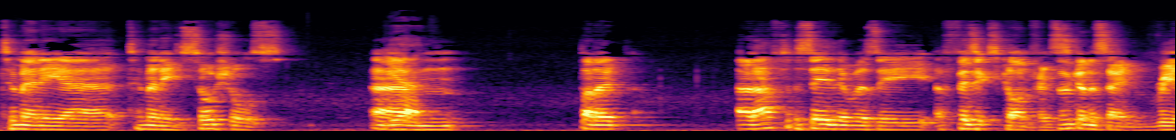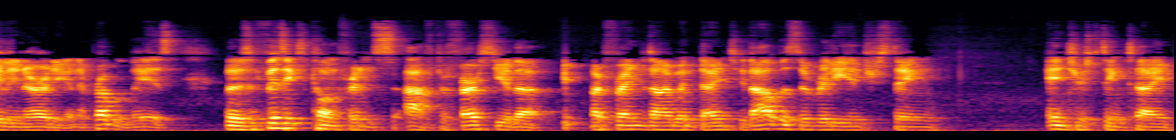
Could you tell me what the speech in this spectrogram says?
to many uh, to many socials. Um, yeah. But I'd, I'd have to say there was a, a physics conference. This is going to sound really nerdy, and it probably is. There was a physics conference after first year that my friend and I went down to. That was a really interesting, interesting time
